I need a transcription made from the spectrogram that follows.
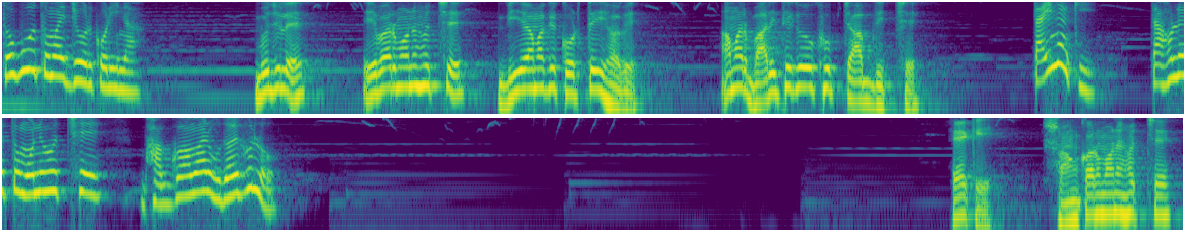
তবুও তোমায় জোর করি না। বুঝলে? এবার মনে হচ্ছে বিয়ে আমাকে করতেই হবে। আমার বাড়ি থেকেও খুব চাপ দিচ্ছে। তাই নাকি? তাহলে তো মনে হচ্ছে ভাগ্য আমার উদয় হলো। হে কি? শঙ্কর মনে হচ্ছে?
